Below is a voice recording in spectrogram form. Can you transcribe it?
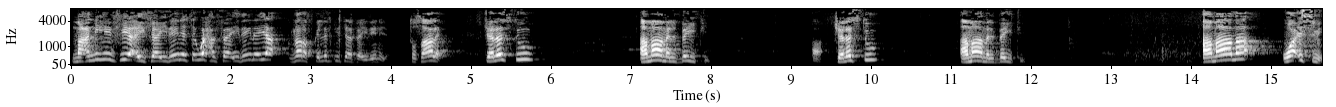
Macnihii fi ay faa'ideynaysa waxa faa'ideynaya darafka laftiisaa faa'ideynaya tusaale jalastu amaama albeyti jalastu amaama albeyti amaama waa ismi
